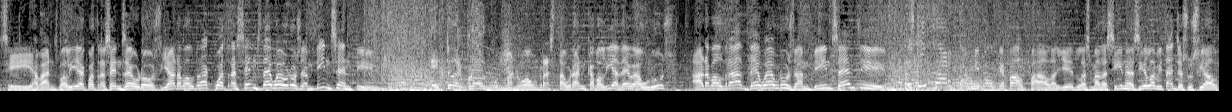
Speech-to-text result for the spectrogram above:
Sí, abans valia 400 euros i ara valdrà 410 euros amb 20 cèntims. Esto es el problem. Un menú a un restaurant que valia 10 euros, ara valdrà 10 euros amb 20 cèntims. Estic farta. I pel que fa al pa, la llet, les medicines i l'habitatge social,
